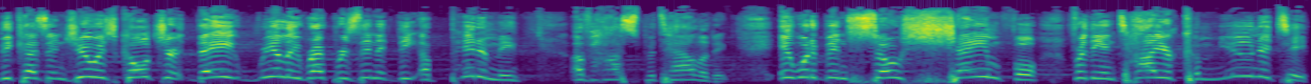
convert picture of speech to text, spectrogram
Because in Jewish culture, they really represented the epitome of hospitality. It would have been so shameful for the entire community,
